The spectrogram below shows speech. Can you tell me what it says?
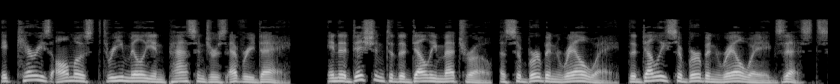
It carries almost 3 million passengers every day. In addition to the Delhi Metro, a suburban railway, the Delhi Suburban Railway exists.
